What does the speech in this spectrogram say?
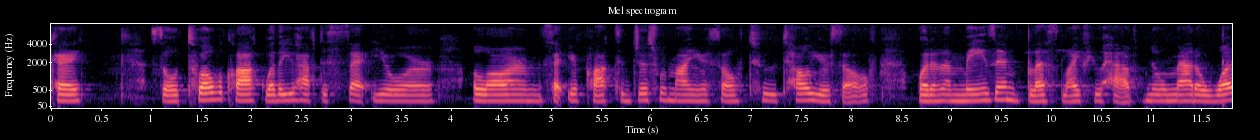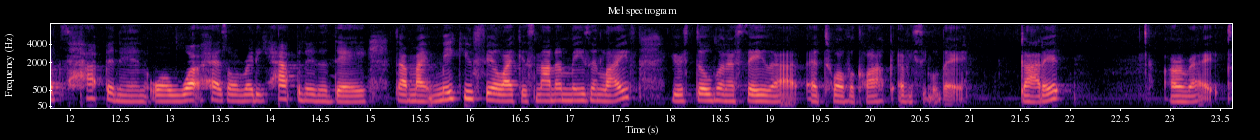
Okay? So, 12 o'clock, whether you have to set your alarm, set your clock to just remind yourself to tell yourself what an amazing, blessed life you have, no matter what's happening or what has already happened in the day that might make you feel like it's not an amazing life. You're still going to say that at 12 o'clock every single day. Got it? All right.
